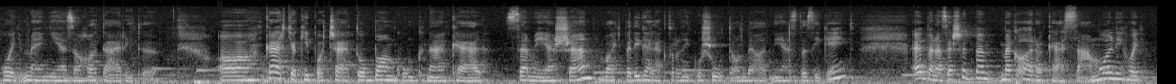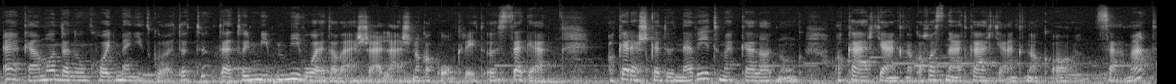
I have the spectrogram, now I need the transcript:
hogy mennyi ez a határidő. A kártya kibocsátó bankunknál kell személyesen, vagy pedig elektronikus úton beadni ezt az igényt. Ebben az esetben meg arra kell számolni, hogy el kell mondanunk, hogy mennyit költöttünk, tehát hogy mi, mi volt a vásárlásnak a konkrét összege, a kereskedő nevét meg kell adnunk, a kártyánknak, a használt kártyánknak a számát,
